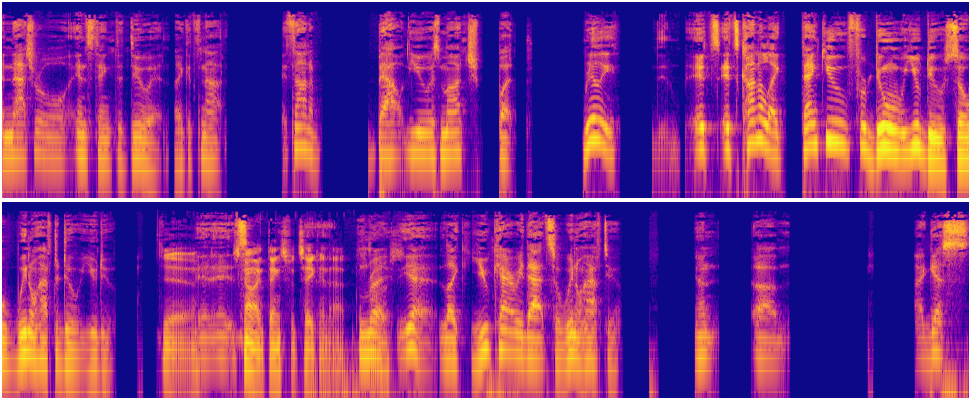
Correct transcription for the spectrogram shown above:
a natural instinct to do it. Like, it's not, it's not about you as much, but really, it's it's kind of like thank you for doing what you do, so we don't have to do what you do. Yeah. It- It's It's, kind of like thanks for taking that. for right, us. yeah. Like you carry that, so we don't have to. And um, I guess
